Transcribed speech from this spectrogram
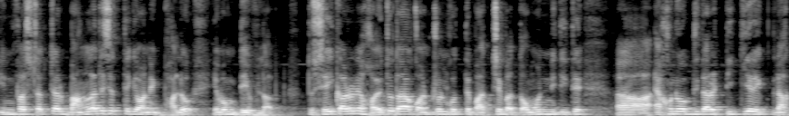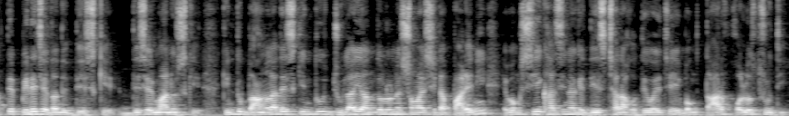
ইনফ্রাস্ট্রাকচার বাংলাদেশের থেকে অনেক ভালো এবং ডেভেলপড তো সেই কারণে হয়তো তারা কন্ট্রোল করতে পারছে বা দমন নীতিতে এখনও অবধি তারা টিকিয়ে রেখ- রাখতে পেরেছে তাদের দেশকে, দেশের মানুষকে। কিন্তু বাংলাদেশ কিন্তু জুলাই আন্দোলনের সময় সেটা পারেনি এবং শেখ হাসিনাকে দেশ ছাড়া হতে হয়েছে এবং তার ফলশ্রুতি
